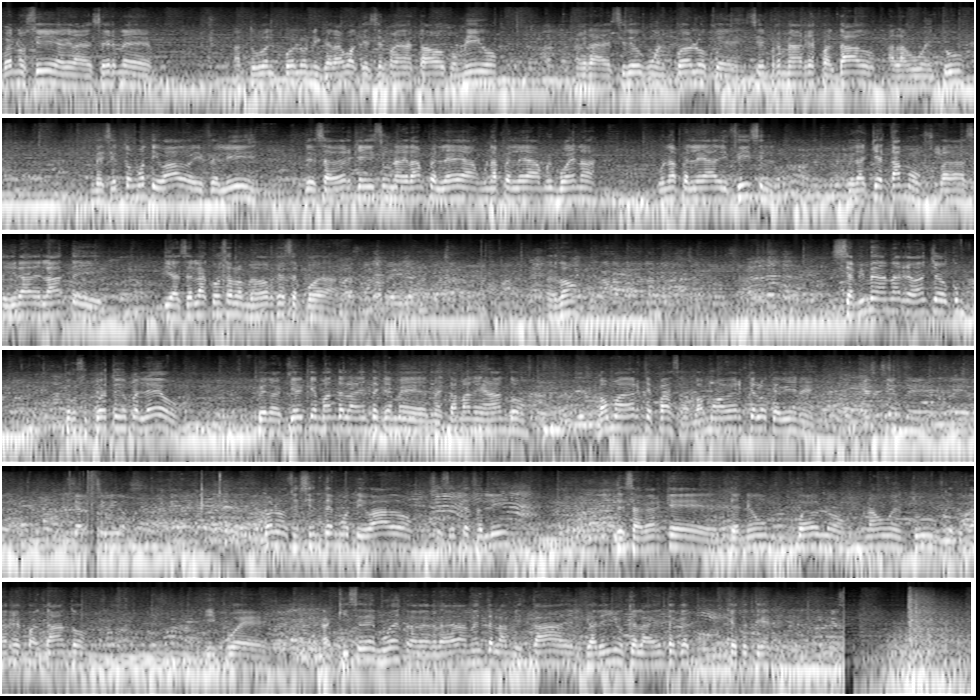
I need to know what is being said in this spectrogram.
Bueno, sí, agradecerle a todo el pueblo de Nicaragua que siempre han estado conmigo, agradecido con el pueblo que siempre me ha respaldado, a la juventud. Me siento motivado y feliz de saber que hice una gran pelea, una pelea muy buena, una pelea difícil, pero aquí estamos para seguir adelante y, y hacer las cosas lo mejor que se pueda. ¿Perdón? Si a mí me dan la revancha, yo, por supuesto yo peleo, pero aquí el que manda la gente que me, me está manejando, vamos a ver qué pasa, vamos a ver qué es lo que viene. ¿Qué se siente eh, ser recibido Bueno, se siente motivado, se siente feliz de saber que tener un pueblo, una juventud que te está respaldando y pues aquí se demuestra verdaderamente la amistad, el cariño que la gente que, que te tiene.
